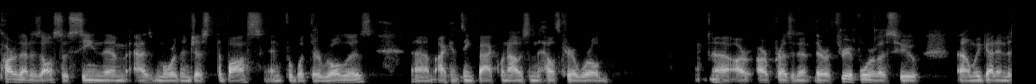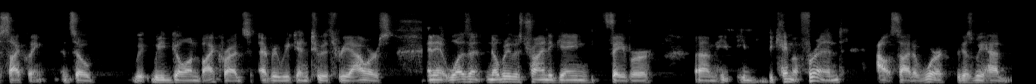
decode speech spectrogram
part of that is also seeing them as more than just the boss and for what their role is. Um, I can think back when I was in the healthcare world. Uh, our, our president, there were three or four of us who um, we got into cycling, and so we, would go on bike rides every weekend, two or three hours. And it wasn't nobody was trying to gain favor. Um, he, he became a friend outside of work because we had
